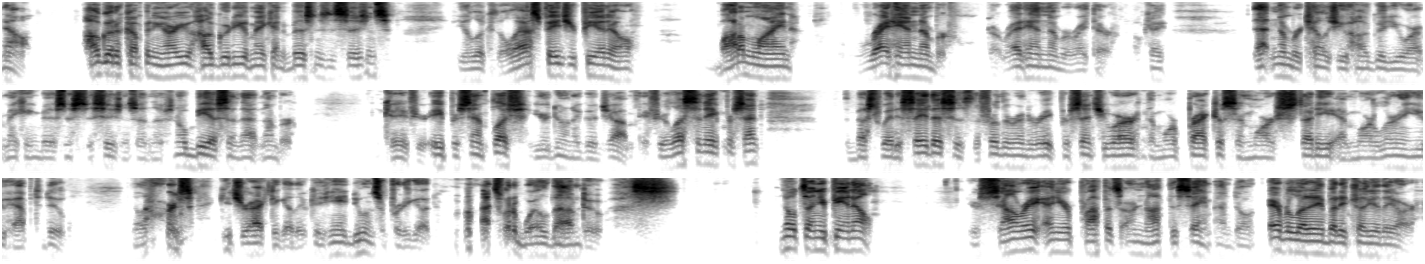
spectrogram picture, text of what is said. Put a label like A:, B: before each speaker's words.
A: Now, how good a company are you? How good are you making business decisions? You look at the last page of your P&L, bottom line, right-hand number, the right-hand number right there, okay? That number tells you how good you are at making business decisions and there's no BS in that number. Okay, if you're 8% plus, you're doing a good job. If you're less than 8%, the best way to say this is the further under 8% you are, the more practice and more study and more learning you have to do. In other words, get your act together because you ain't doing so pretty good. That's what it boiled down to. Notes on your P&L. Your salary and your profits are not the same and don't ever let anybody tell you they are.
